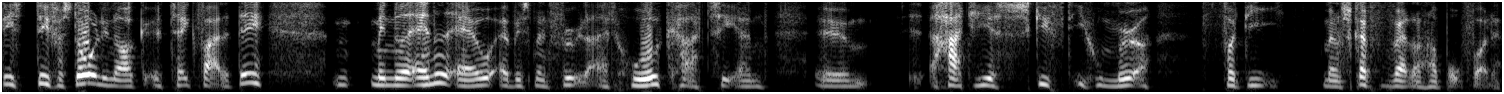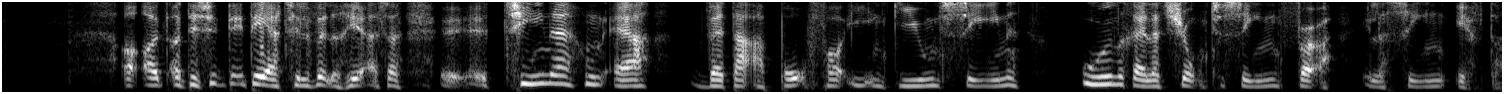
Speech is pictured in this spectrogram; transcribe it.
det, det er forståeligt nok, øh, tag ikke fejl af det, men noget andet er jo, at hvis man føler, at hovedkarakteren øh, har de her skift i humør, fordi manuskriptforfatteren har brug for det. Og, og, og det, det, det er tilfældet her. Altså, øh, øh Tina, hun er, hvad der er brug for i en given scene uden relation til scenen før eller scenen efter.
